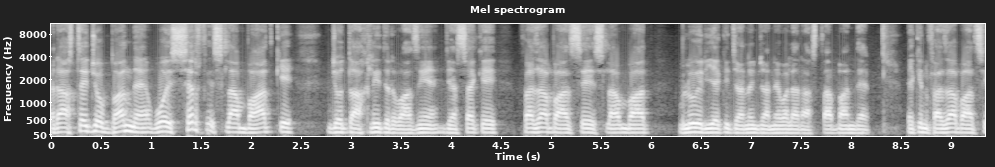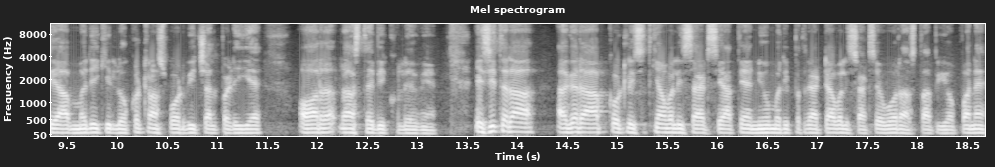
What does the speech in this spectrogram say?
रास्ते जो बंद हैं, वो सिर्फ़ इस्लामाबाद के जो दाखिली दरवाजे हैं, जैसा कि फैज़ाबाद से इस्लामाबाद ब्लू एरिया की जाने जाने वाला रास्ता बंद है। लेकिन फैज़ाबाद से आप मरी की लोकल ट्रांसपोर्ट भी चल पड़ी है और रास्ते भी खुले हुए हैं। इसी तरह अगर आप कोटली सतियाँ वाली साइड से आते हैं, न्यू मरी पतराटा वाली साइड से, वो रास्ता भी ओपन है।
